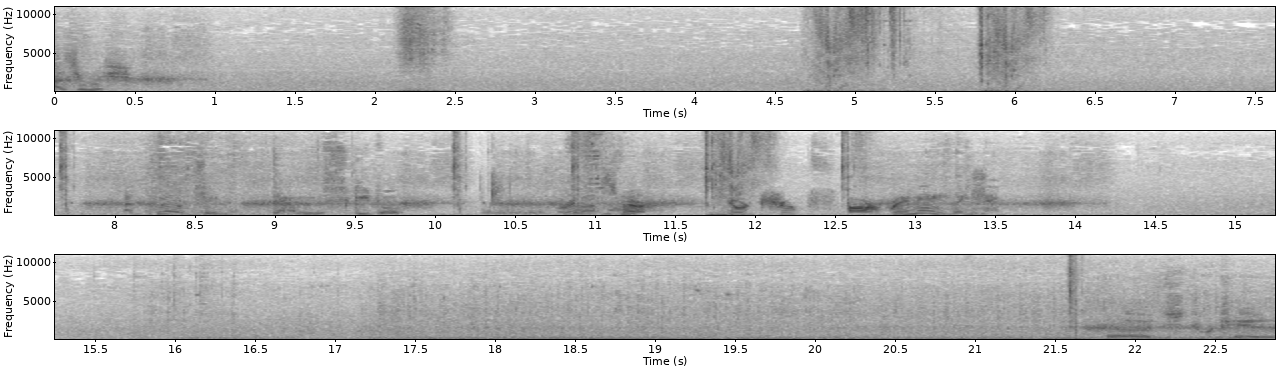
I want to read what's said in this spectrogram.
As you wish. Approaching, damn mosquito. Sir, your troops are ready. Urge to kill.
